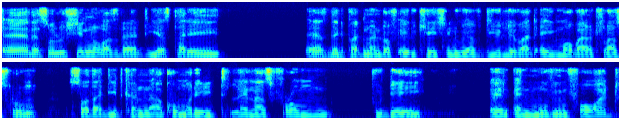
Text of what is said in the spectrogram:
Uh, the solution was that yesterday, as the Department of Education, we have delivered a mobile classroom so that it can accommodate learners from today and, and moving forward.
